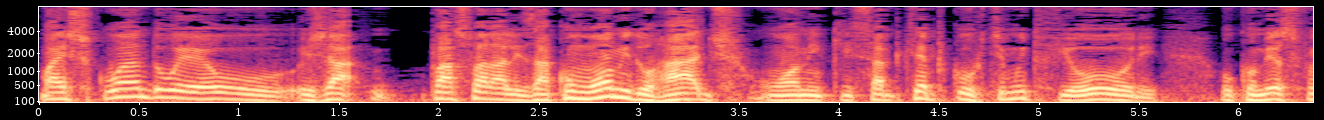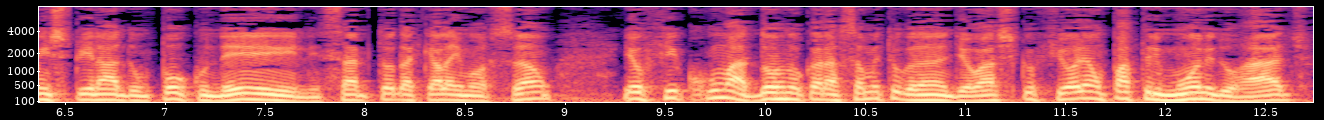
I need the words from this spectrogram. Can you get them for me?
Mas quando eu já passo a analisar como um homem do rádio, um homem que sabe que sempre curti muito Fiore, o começo foi inspirado um pouco nele, sabe, toda aquela emoção, eu fico com uma dor no coração muito grande. Eu acho que o Fiore é um patrimônio do rádio,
